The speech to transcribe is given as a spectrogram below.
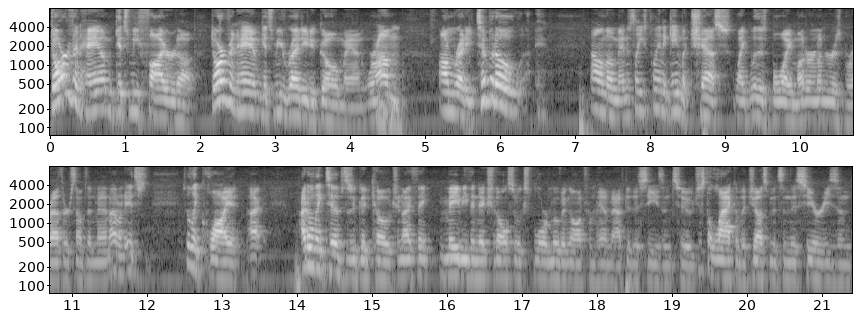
Darvin Ham gets me fired up. Darvin Ham gets me ready to go, man. Where mm-hmm. I'm I'm ready. Thibodeau. I don't know, man. It's like he's playing a game of chess, like with his boy, muttering under his breath or something, man. I don't. It's it's really quiet. I I don't think Thibs is a good coach, and I think maybe the Knicks should also explore moving on from him after this season too. Just a lack of adjustments in this series, and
